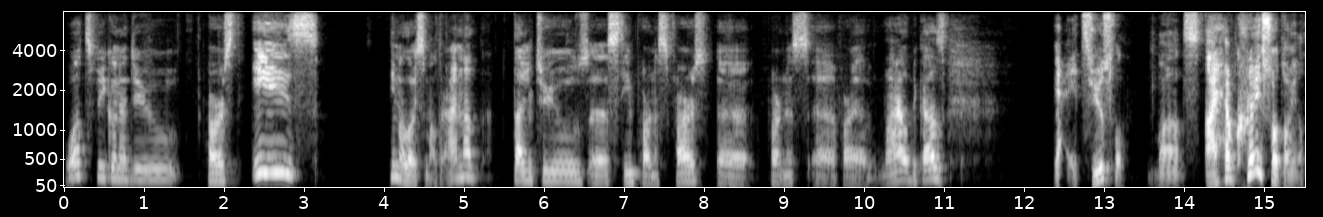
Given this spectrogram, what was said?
what we're gonna do first is steam alloy smelter. I'm not planning to use a steam furnace first, uh, furnace uh, for a while because, yeah, it's useful. But I have creosote oil.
